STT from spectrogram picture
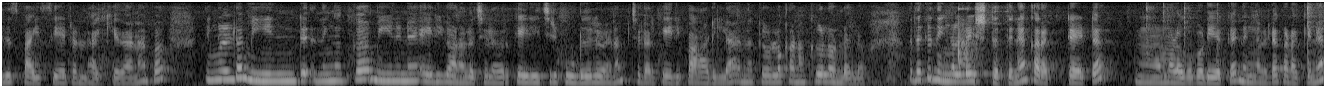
ഇത് സ്പൈസി ആയിട്ട് ഉണ്ടാക്കിയതാണ്. അപ്പോൾ നിങ്ങളുടെ മീനിന്റെ നിങ്ങൾക്ക് മീനിന് എരി കാണുമല്ലോ? ചിലവർക്ക് എരി ഇച്ചിരി കൂടുതൽ വേണം. ചിലർക്ക് എരി പാടില്ല എന്നൊക്കെയുള്ള കണക്കുകളുണ്ടല്ലോ. അതൊക്കെ നിങ്ങളുടെ ഇഷ്ടത്തിന് കറക്റ്റായിട്ട് മുളക് പൊടിയൊക്കെ നിങ്ങളുടെ കണക്കിന്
